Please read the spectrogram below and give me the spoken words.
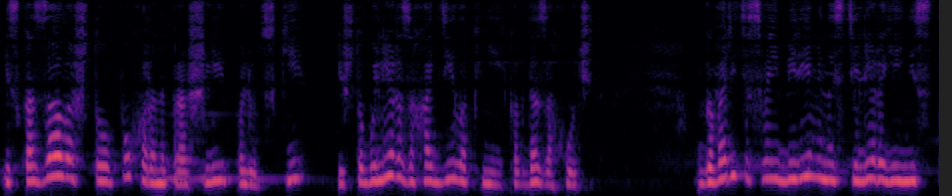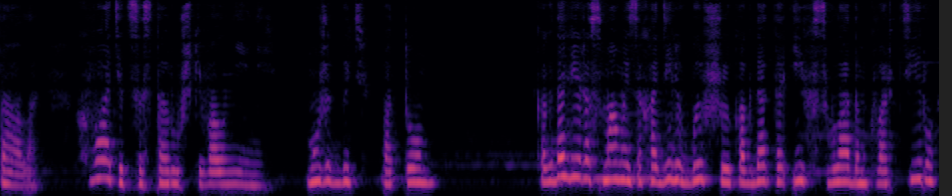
и сказала, что похороны прошли по-людски и чтобы Лера заходила к ней, когда захочет. Говорить о своей беременности Лера ей не стала. Хватит со старушки волнений. Может быть, потом. Когда Лера с мамой заходили в бывшую когда-то их с Владом квартиру,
